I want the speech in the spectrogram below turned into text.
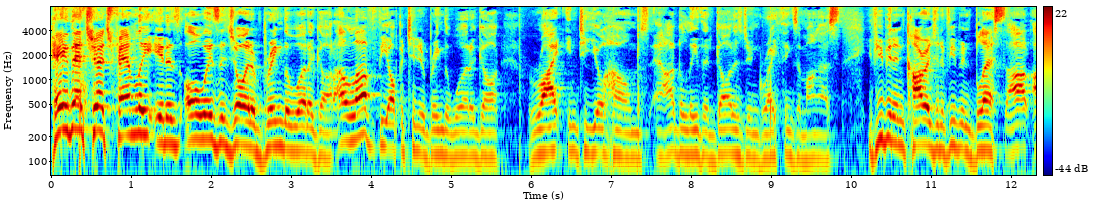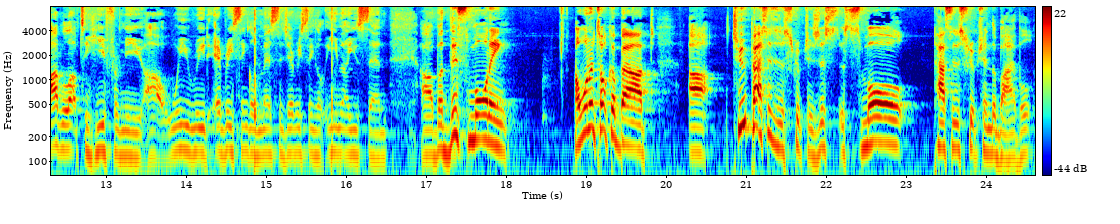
Hey there, church family. It is always a joy to bring the Word of God. I love the opportunity to bring the Word of God right into your homes. And I believe that God is doing great things among us. If you've been encouraged and if you've been blessed, I'd, I'd love to hear from you. Uh, we read every single message, every single email you send. Uh, but this morning, I want to talk about uh, two passages of scriptures, just a small passage of scripture in the Bible.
